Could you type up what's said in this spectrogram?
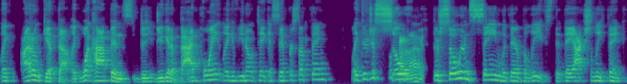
like i don't get that. Like what happens? Do you, do you get a bad point? Like if you don't take a sip or something? Like they're just so they're so insane with their beliefs that they actually think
